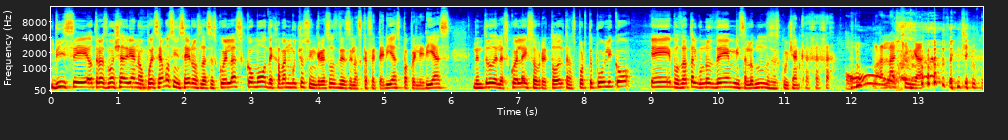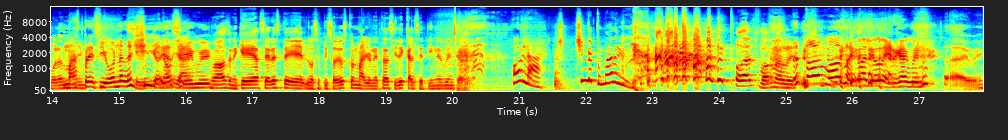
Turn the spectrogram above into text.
Dice otra vez Moshe Adriano, pues seamos sinceros, las escuelas como dejaban muchos ingresos desde las cafeterías, papelerías, dentro de la escuela y sobre todo el transporte público. Eh, pues data, algunos de mis alumnos los escuchan, jajaja. Oh. A la chingada. Más presión a la Sí, chingada, no, ya sé, güey. Vamos a tener que hacer este los episodios con marionetas así de calcetines, güey. Hola. Chinga tu madre, de todas formas, güey. De todos modos, ahí valió verga, güey, ¿no? Ay, güey.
